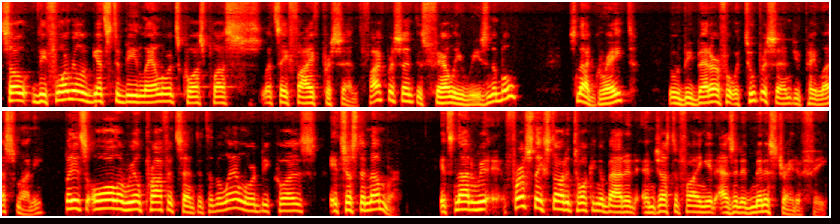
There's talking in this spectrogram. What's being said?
So the formula gets to be landlord's cost plus, let's say, 5%. 5% is fairly reasonable. It's not great. It would be better if it were 2%, you'd pay less money. But it's all a real profit center to the landlord because it's just a number. It's not re- first they started talking about it and justifying it as an administrative fee.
